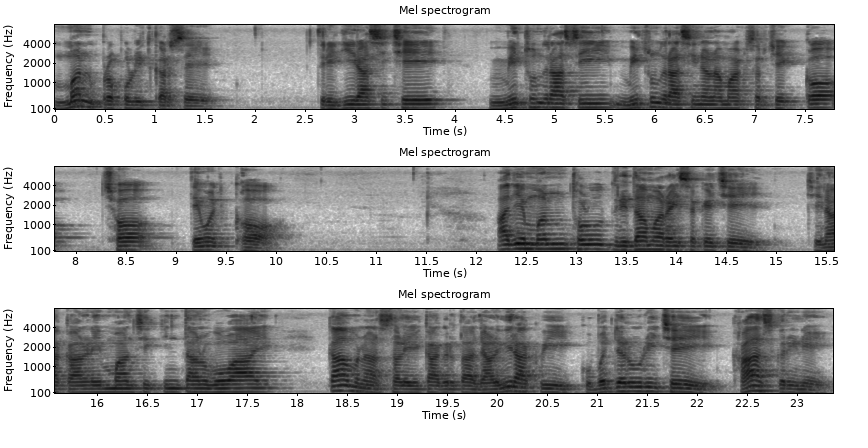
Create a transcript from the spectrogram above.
મન પ્રફુલ્લિત કરશે. ત્રીજી રાશિ છે મિથુન રાશિ. મિથુન રાશિના નામાક્ષર છે ક, છ, તેમજ ઘ. આજે મન થોડું દ્વિધામાં રહી શકે છે. જેના કારણે માનસિક ચિંતા અનુભવાય. કામના સ્થળે એકાગ્રતા જાળવી રાખવી ખૂબ જ જરૂરી છે. ખાસ કરીને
